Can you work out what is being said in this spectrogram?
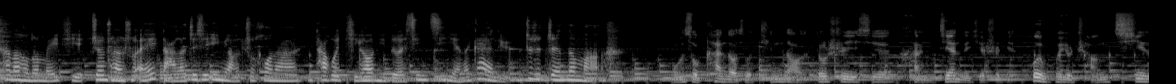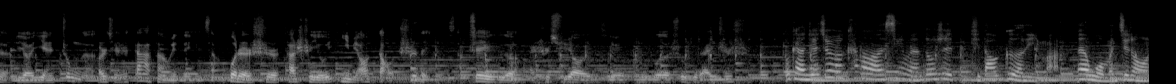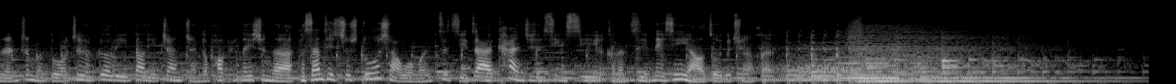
看到很多媒体宣传说，哎，打了这些疫苗之后呢，它会提高你得心肌炎的概率，这是真的吗？我们所看到、所听到的都是一些罕见的一些事件，会不会有长期的、比较严重的，而且是大范围的影响，或者是它是由疫苗导致的影响？这个还是需要一些更多的数据来支持。我感觉就是看到的新闻都是提到个例嘛，那我们这种人这么多，这个个例到底占整个 population 的 percentage 是多少？我们自己在看这些信息，可能自己内心也要做一个权衡。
